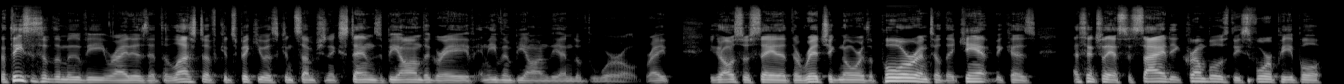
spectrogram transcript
The thesis of the movie, right, is that the lust of conspicuous consumption extends beyond the grave and even beyond the end of the world, right? You could also say that the rich ignore the poor until they can't because essentially as society crumbles, these four people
